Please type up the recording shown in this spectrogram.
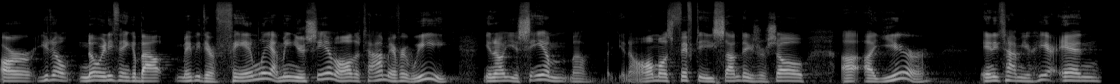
or you don't know anything about maybe their family. I mean, you see them all the time every week. You know, you see them, uh, you know, almost 50 Sundays or so uh, a year anytime you're here. And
